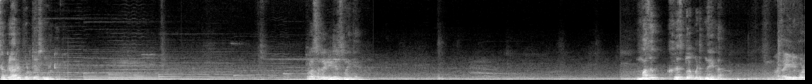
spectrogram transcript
सगळा रिपोर्ट तुझ्या समोर ठेव. तुला सगळे डिटेल्स माहिती आहे माझं खरंच तुला पटत नाही का? माझाही रिपोर्ट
